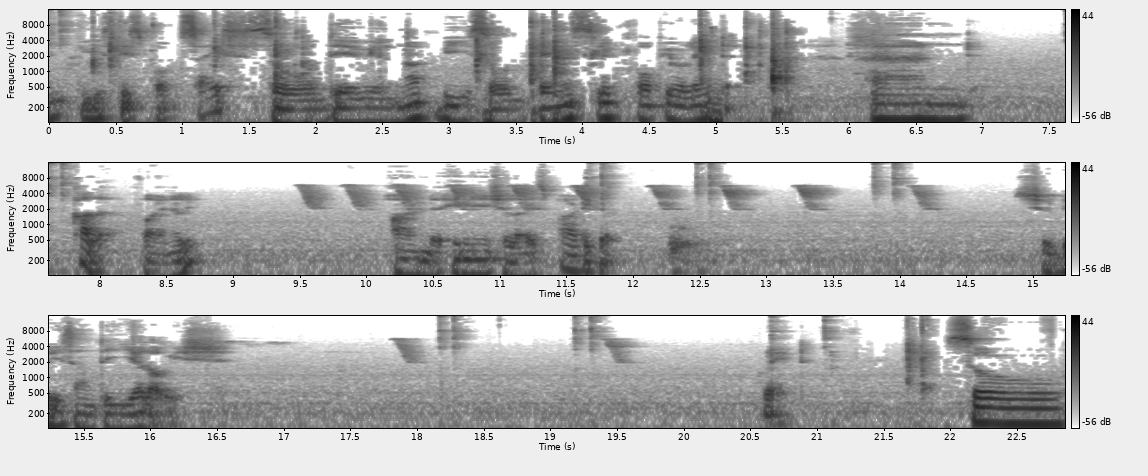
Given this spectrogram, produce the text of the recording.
increase this box size. So they will not be so densely populated. And color finally. And initialize particle. Should be something yellowish. Great. So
